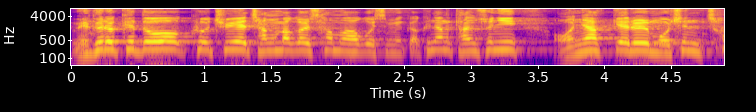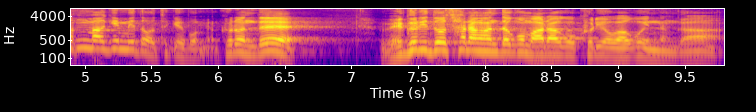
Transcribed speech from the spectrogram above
왜 그렇게도 그 주의 장막을 사모하고 있습니까? 그냥 단순히 언약계를 모신 천막입니다. 어떻게 보면. 그런데 왜 그리도 사랑한다고 말하고 그리워하고 있는가?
